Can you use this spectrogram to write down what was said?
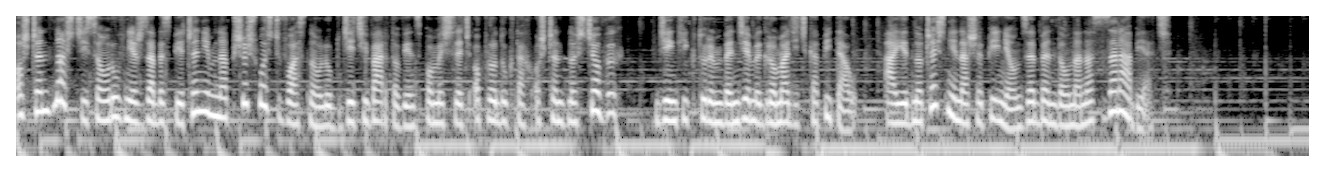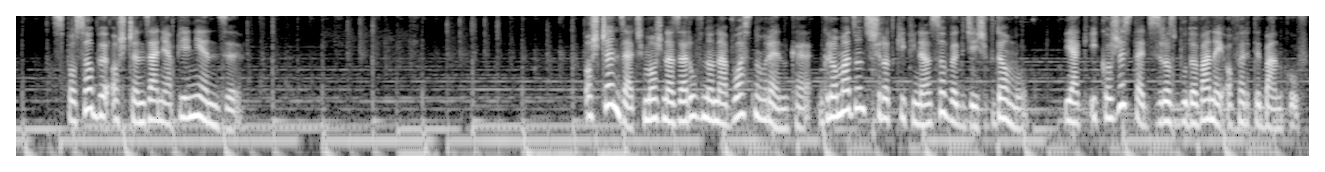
Oszczędności są również zabezpieczeniem na przyszłość własną lub dzieci. Warto więc pomyśleć o produktach oszczędnościowych, dzięki którym będziemy gromadzić kapitał, a jednocześnie nasze pieniądze będą na nas zarabiać. Sposoby oszczędzania pieniędzy. Oszczędzać można zarówno na własną rękę, gromadząc środki finansowe gdzieś w domu, jak i korzystać z rozbudowanej oferty banków,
